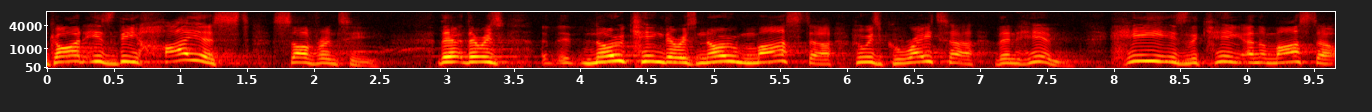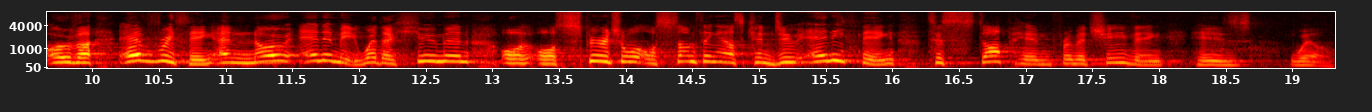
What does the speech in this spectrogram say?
God is the highest sovereignty. There, there is no king, there is no master who is greater than him. He is the king and the master over everything, and no enemy, whether human or, or spiritual or something else, can do anything to stop him from achieving his will.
